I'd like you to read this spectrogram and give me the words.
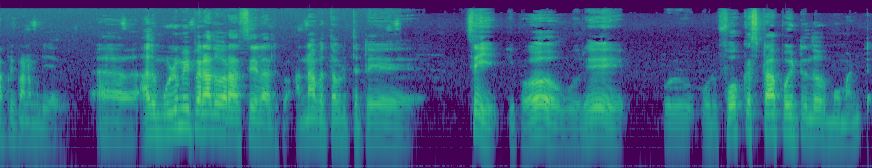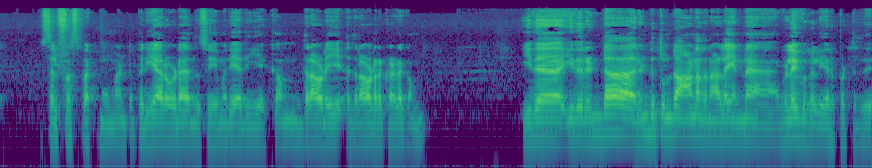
அப்படி பண்ண முடியாது. அது முழுமை பெறாத ஒரு அரசியலாக இருக்கும். அண்ணாவை தவிர்த்துட்டு சரி இப்போது ஒரு ஒரு ஒரு ஃபோக்கஸ்டாக போயிட்டு இருந்த ஒரு மூமெண்ட் செல்ஃப் ரெஸ்பெக்ட் மூமெண்ட் பெரியாரோட அந்த சுயமரியாதை இயக்கம் திராவிட திராவிடர் கழகம் இதை இது ரெண்டாக ரெண்டு துண்டாக ஆனதுனால என்ன விளைவுகள் ஏற்பட்டது?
